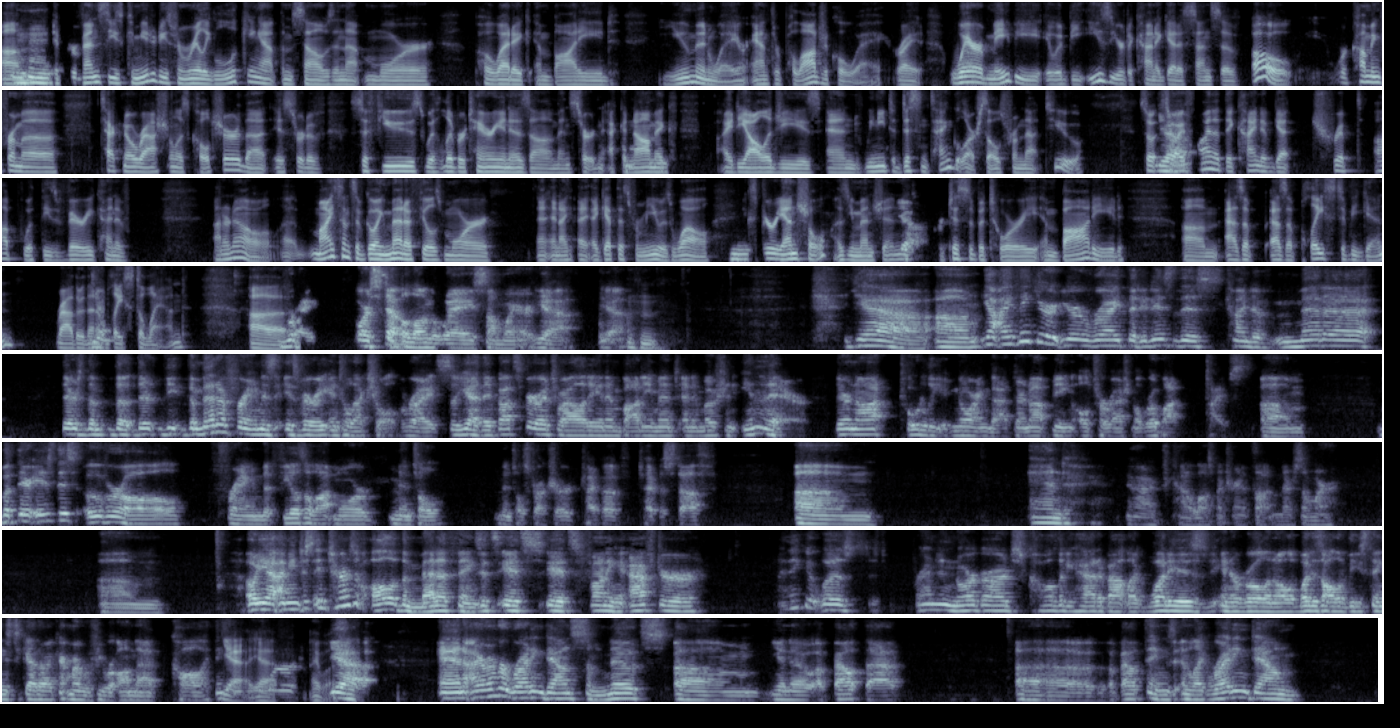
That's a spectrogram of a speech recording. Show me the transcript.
Um, mm-hmm. It prevents these communities from really looking at themselves in that more poetic, embodied human way or anthropological way, right? Where maybe it would be easier to kind of get a sense of, oh, we're coming from a techno rationalist culture that is sort of suffused with libertarianism and certain mm-hmm. economic ideologies and we need to disentangle ourselves from that too so yeah. so i find that they kind of get tripped up with these very kind of i don't know uh, my sense of going meta feels more and, and I, I, get this from you as well mm-hmm. experiential as you mentioned yeah. participatory embodied um, as a as a place to begin rather than yeah. a place to land uh, right or step so, along the way somewhere yeah yeah mm-hmm. Yeah, um, yeah, I think you're you're right that it is this kind of meta. There's the the the the, the meta frame is is very intellectual, right? So yeah, they've got spirituality and embodiment and emotion in there. They're not totally ignoring that. They're not being ultra rational robot types. Um, but there is this overall frame that feels a lot more mental, mental structure type of type of stuff. Um, and I've kind of lost my train of thought in there somewhere. Um, oh yeah, I mean, just in terms of all of the meta things, it's it's it's funny. After I think it was Brandon Norgaard's call that he had about like what is integral and all of, what is all of these things together. I can't remember if you were on that call. I think yeah, yeah, were. I was. Yeah, and I remember writing down some notes, um, you know, about that uh, about things and like writing down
